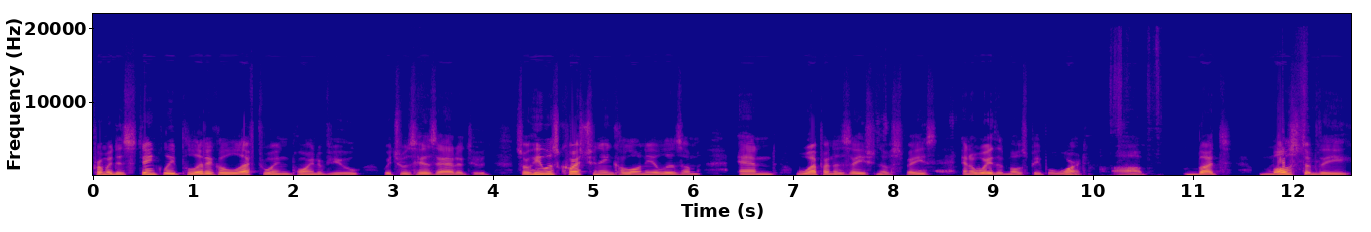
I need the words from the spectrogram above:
from a distinctly political left wing point of view, which was his attitude. So he was questioning colonialism and weaponization of space in a way that most people weren't. Uh, but most of the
